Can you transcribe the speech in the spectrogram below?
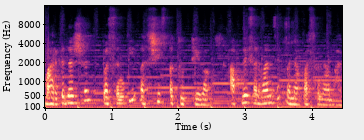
मार्गदर्शन पसंती अशीच अतूट ठेवा. आपले सर्वांचे मनापासून आभार.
